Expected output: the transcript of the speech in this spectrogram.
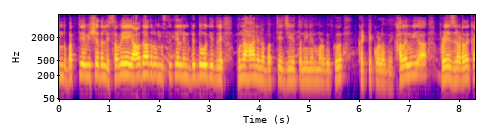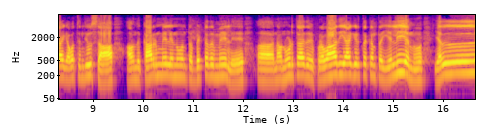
ಒಂದು ಭಕ್ತಿಯ ವಿಷಯದಲ್ಲಿ ಸವೆಯ ಯಾವುದಾದ್ರೂ ಒಂದು ಸ್ಥಿತಿಯಲ್ಲಿ ನೀನು ಬಿದ್ದು ಹೋಗಿದ್ರೆ ಪುನಃ ನಿನ್ನ ಭಕ್ತಿಯ ಜೀವಿತ ನೀನೇನು ಮಾಡಬೇಕು? ಕಟ್ಟಿಕೊಳ್ಳಬೇಕು. ಹಲಲುಯ ಪ್ರೈಸ್ ಅದಕ್ಕಾಗಿ ಅವತ್ತಿನ ದಿವಸ ಆ ಒಂದು ಕಾರ್ಮೇಲ್ ಎನ್ನುವಂಥ ಬೆಟ್ಟದ ಮೇಲೆ ನಾವು ನೋಡ್ತಾ ಇದ್ದೇವೆ ಪ್ರವಾದಿಯಾಗಿರ್ತಕ್ಕಂಥ ಎಲಿಯನ್ನು ಎಲ್ಲ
